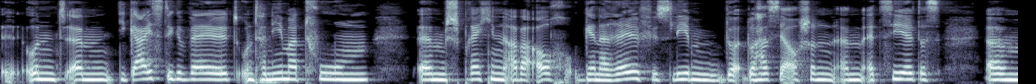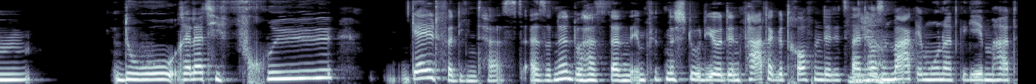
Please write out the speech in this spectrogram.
äh, und ähm, die geistige Welt, Unternehmertum ähm, sprechen, aber auch generell fürs Leben? Du, du hast ja auch schon ähm, erzählt, dass ähm, du relativ früh Geld verdient hast. Also, ne, du hast dann im Fitnessstudio den Vater getroffen, der dir 2000 ja. Mark im Monat gegeben hat,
